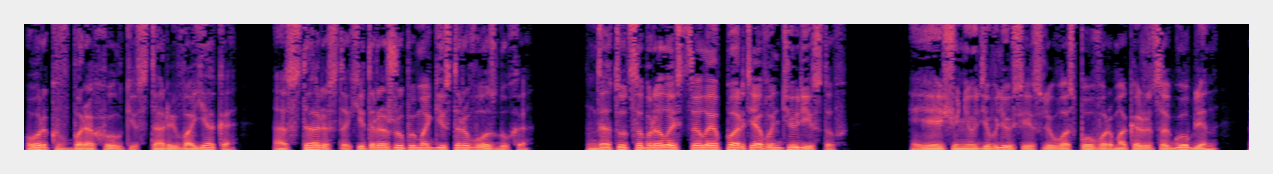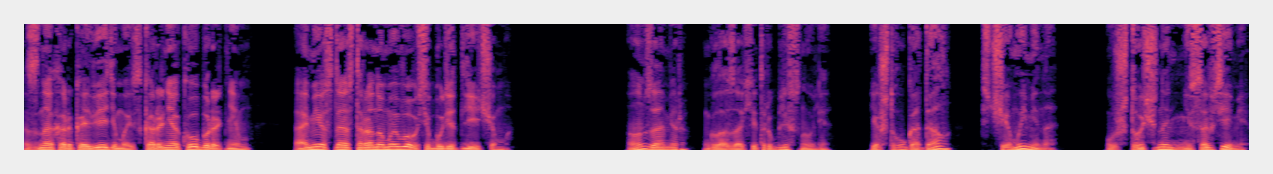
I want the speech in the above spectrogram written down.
орк в барахолке, старый вояка, а староста — хитрожопый магистр воздуха. Да тут собралась целая партия авантюристов. Я еще не удивлюсь, если у вас поваром окажется гоблин, знахарка-ведьмой, скорняк-оборотнем, а местный астроном и вовсе будет личем. Он замер, глаза хитро блеснули. Я что, угадал? С чем именно? Уж точно не со всеми.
